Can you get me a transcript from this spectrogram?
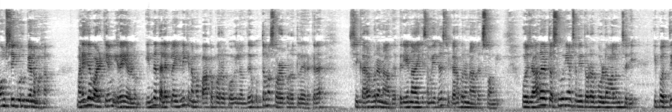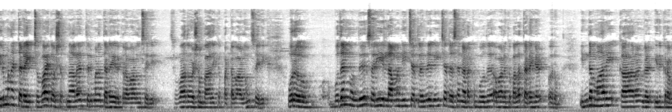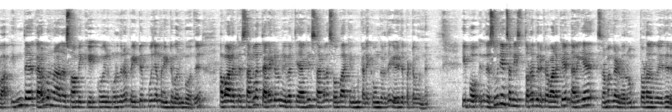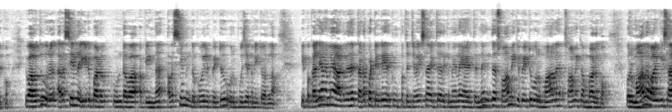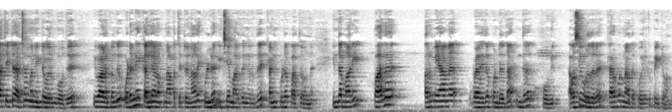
ஓம் ஸ்ரீ குருபியோ நமக. மனித வாழ்க்கையும் இறையருளும் இந்த தலைப்பில் இன்னைக்கு நம்ம பார்க்க போகிற கோவில் வந்து உத்தம சோழபுரத்தில் இருக்கிற ஸ்ரீ கரபுரநாதர் பெரியநாயகி சமேத ஸ்ரீ கரபுரநாதர் சுவாமி. ஒரு ஜாதகத்தில் சூரியன் சனி தொடர்பு உள்ளவாலும் சரி இப்போ திருமண தடை செவ்வாய் தோஷத்தினால திருமண தடை இருக்கிறவாலும் சரி செவ்வாய் தோஷம் பாதிக்கப்பட்டவாலும் சரி ஒரு புதன் வந்து சரியில்லாமல் நீச்சத்துலேருந்து நீச்ச தசை நடக்கும்போது அவளுக்கு பல தடைகள் வரும். இந்த மாதிரி காரங்கள் இருக்கிறவா இந்த கரபுரநாத சுவாமிக்கு கோயிலுக்கு ஒரு தடவை போயிட்டு பூஜை பண்ணிட்டு வரும்போது அவளுக்கு சகல தடைகளும் நிவர்த்தியாகி சகல சௌபாக்கியமும் கிடைக்குங்கிறது எழுதப்பட்ட ஒன்று இப்போது இந்த சூரியன் சனி தொடர்பு இருக்கிறவாளுக்கு நிறைய சிரமங்கள் வரும் தொடர்பு இது இருக்கும். இவள் வந்து ஒரு அரசியலில் ஈடுபாடு உண்டவா அப்படின்னா அவசியம் இந்த கோயிலுக்கு போயிட்டு ஒரு பூஜை பண்ணிட்டு வரலாம். இப்போ கல்யாணமே ஆகல தடப்பட்டுட்டே இருக்கு முப்பத்தஞ்சு வயசு அதுக்கு மேலே ஆயிடுத்துன்னா இந்த சுவாமிக்கு போயிட்டு ஒரு மாலை சுவாமிக்கு அம்பாளுக்கும் ஒரு மாலை வாங்கி சாத்திட்டு அர்ச்சனை பண்ணிட்டு வரும்போது இவாளுக்கு வந்து உடனே கல்யாணம் நாற்பத்தெட்டு நாளைக்குள்ளே நிச்சயமாகுதுங்கிறது கண் கூட பார்த்த ஒன்று இந்த மாதிரி பல அருமையான வ- இதை கொண்டது தான் இந்த கோவில். அவசியம் ஒரு தடவை கரபுரநாதர் கோயிலுக்கு போயிட்டு வாங்க.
